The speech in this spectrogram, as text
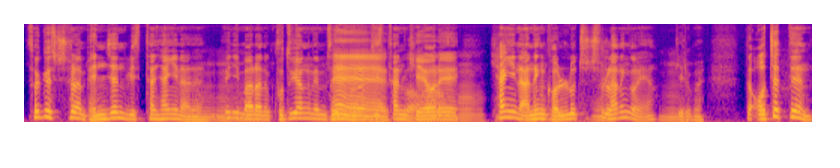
석유에서 추출한 벤젠 비슷한 향이 나는 음, 음, 흔히 음. 말하는 구두향 냄새 예, 비슷한 그거. 계열의 어, 어. 향이 나는 걸로 추출을 하는 거예요. 음. 기름을. 어쨌든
